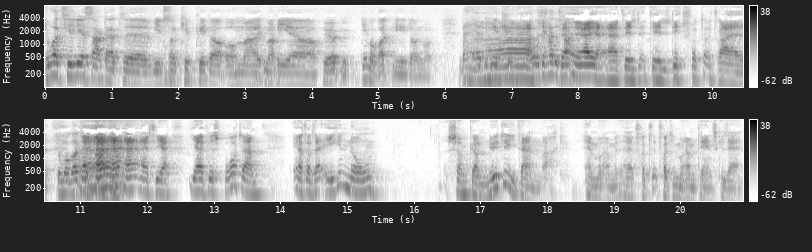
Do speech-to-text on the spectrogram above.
Du har tidligere sagt, at uh, Wilson Kipketer og Mar- Maria Hørby, de må godt blive i Danmark. Hvad er det her? Ah, Oh, det har du der, sagt. ja, ja, ja det, er- det er lidt fordrejet. Du må godt forklare ja, ja, Altså, jeg, jeg er blevet spurgt om, er der da ikke nogen, som gør nytte i Danmark af Mohammed, af, fra, fra de muhammedanske lande?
